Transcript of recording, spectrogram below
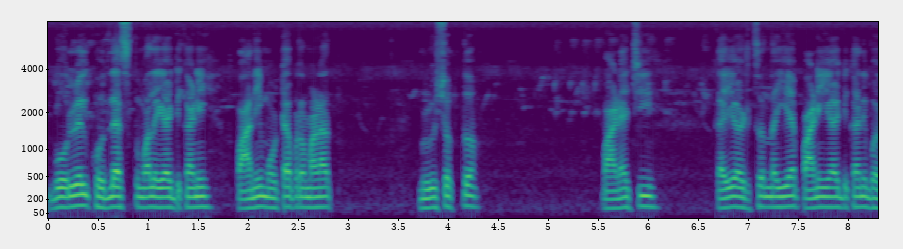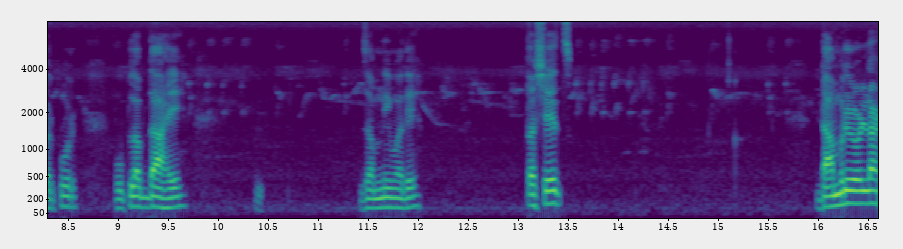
बोरवेल खोदल्यास तुम्हाला या ठिकाणी पाणी मोठ्या प्रमाणात मिळू शकतं. पाण्याची काही अडचण नाही आहे. पाणी या ठिकाणी भरपूर उपलब्ध आहे जमिनीमध्ये. तसेच डांबरी रोडला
